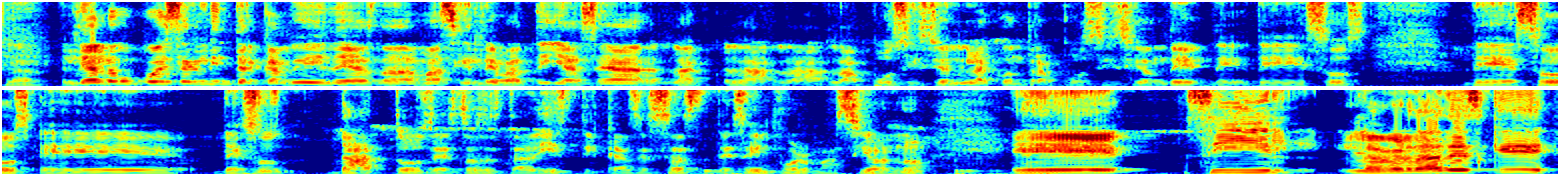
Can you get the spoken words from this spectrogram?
Claro. El diálogo puede ser el intercambio de ideas nada más y el debate ya sea la, la, la, la posición y la contraposición de, de, de esos de esos eh, de esos datos, de esas estadísticas, de esas de esa información, ¿no? Eh, sí, la verdad es que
